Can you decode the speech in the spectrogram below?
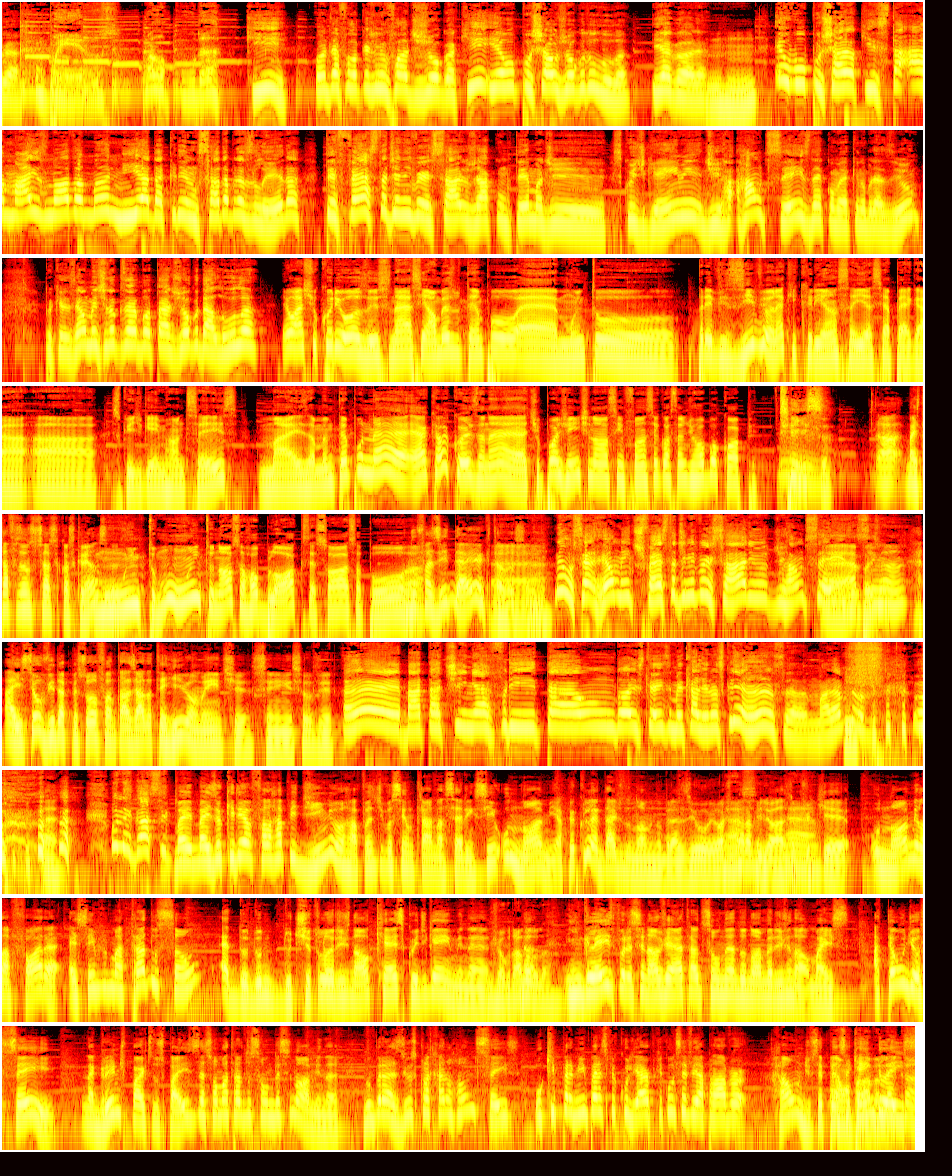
Loucura, companheiros. Uma loucura. Que o André falou que a gente não fala de jogo aqui e eu vou puxar o jogo do Lula. E agora? Uhum. Eu vou puxar aqui está a mais nova mania da criançada brasileira, ter festa de aniversário já com tema de Squid Game, de Round 6, né, como é aqui no Brasil, porque eles realmente não quiseram botar jogo da Lula. Eu acho curioso isso, né? Assim, ao mesmo tempo é muito previsível, né, que criança ia se apegar a Squid Game Round 6, mas ao mesmo tempo, né, é aquela coisa, né? É tipo a gente na nossa infância gostando de Robocop. Isso. Ah, mas tá fazendo sucesso com as crianças? Muito, muito. Nossa, Roblox é só essa porra. Não fazia ideia que tava É. assim. Não, sé- realmente festa de aniversário de Round 6. É, pois assim. é. Ah, isso eu vi da pessoa fantasiada terrivelmente. Sim, isso eu vi. É, batatinha frita, um, dois, três, e metralhando as crianças. Maravilhoso. o negócio é que... Mas, mas eu queria falar rapidinho, Rafa, antes de você entrar na série em si, o nome, a peculiaridade do nome no Brasil, eu acho Ah, maravilhosa, é. porque o nome lá fora é sempre uma tradução é do, do, do título original, que é Squid Game, né? Jogo da Não, Lula. Em inglês, por sinal, já é a tradução né, do nome original, mas até onde eu sei, na grande parte dos países é só uma tradução desse nome, né? No Brasil, eles colocaram Round 6, o que pra mim parece peculiar, porque quando você vê a palavra Round, você pensa uma que é inglês.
